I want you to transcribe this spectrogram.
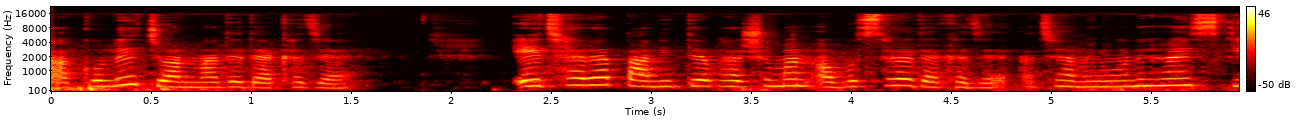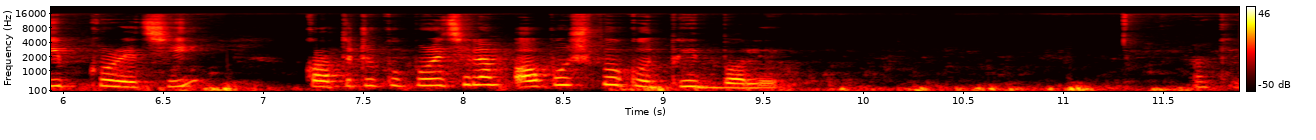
বাকলে জন্মাতে দেখা যায়। এছাড়া পানিতে ভাসমান অবস্থায় দেখা যায়। আচ্ছা আমি মনে হয় স্কিপ করেছি, কতটুকু পড়েছিলাম? অপুষ্পক উদ্ভিদ বলে। ওকে।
